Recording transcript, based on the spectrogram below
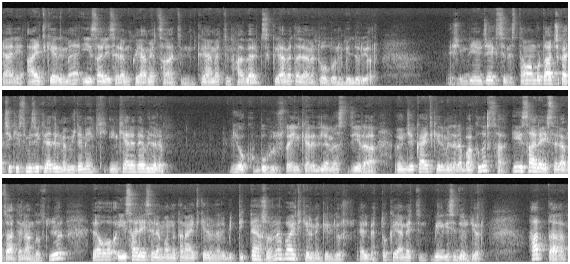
Yani ayet-i kerime İsa Aleyhisselam kıyamet saatinin, kıyametin habercisi, kıyamet alamet olduğunu bildiriyor. E şimdi diyeceksiniz, tamam burada açık açık ismi zikredilmemiş, demek inkar edebilirim. Yok bu hususta inkar edilemez. Zira önceki ayet kelimelere bakılırsa İsa Aleyhisselam zaten anlatılıyor. Ve o İsa Aleyhisselam anlatan ayet kelimeleri bittikten sonra bu ayet kelime geliyor. Elbette o kıyametin bilgisidir diyor. Hatta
